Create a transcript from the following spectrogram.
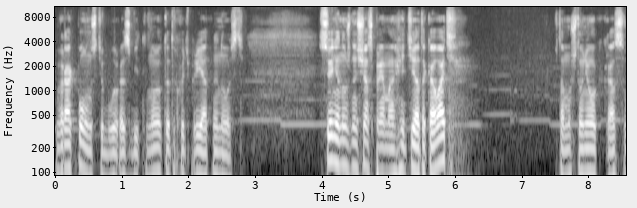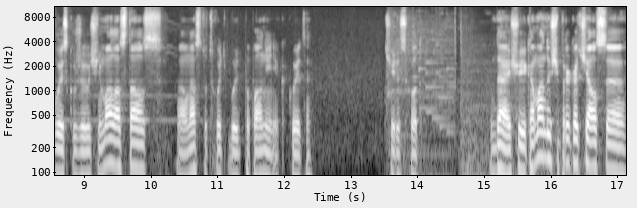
Враг полностью был разбит. Но вот это хоть приятная новость. Сегодня нужно сейчас прямо идти атаковать. Потому что у него как раз войск уже очень мало осталось. А у нас тут хоть будет пополнение какое-то. Через ход. Да, еще и командующий прокачался.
